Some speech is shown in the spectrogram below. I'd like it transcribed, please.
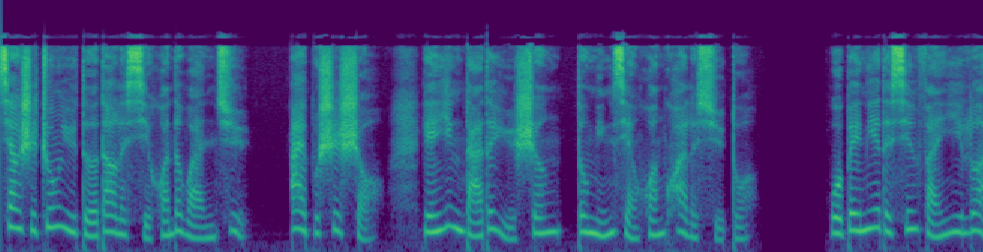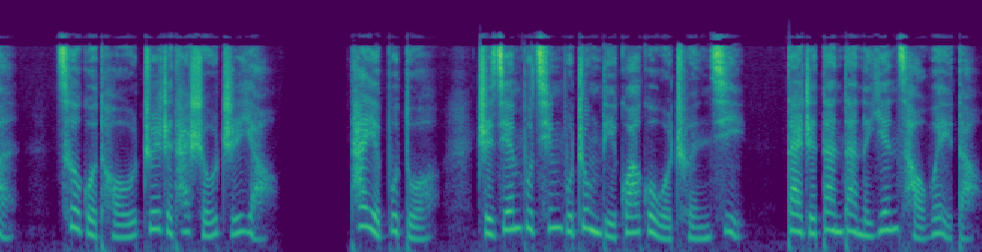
像是终于得到了喜欢的玩具，爱不释手，连应答的语声都明显欢快了许多。我被捏得心烦意乱，侧过头追着他手指咬，他也不躲，指尖不轻不重地刮过我唇际，带着淡淡的烟草味道。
